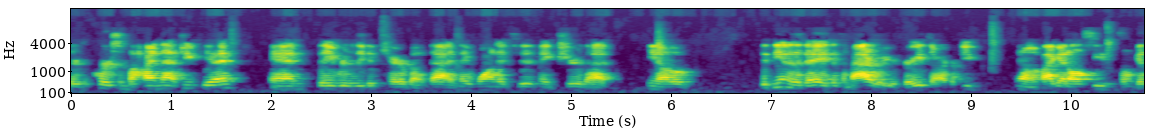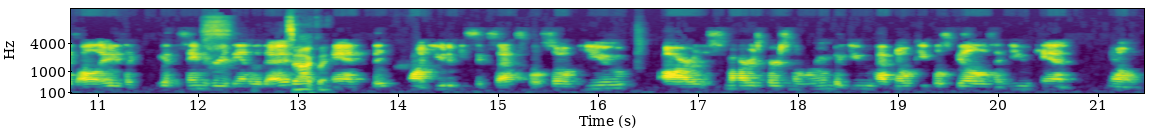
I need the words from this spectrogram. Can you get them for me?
there's a person behind that GPA and they really did care about that and they wanted to make sure that you know at the end of the day it doesn't matter what your grades are if you you know if i get all c's and someone gets all a's like you get the same degree at the end of the day exactly and they want you to be successful so if you are the smartest person in the room but you have no people skills and you can't you know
